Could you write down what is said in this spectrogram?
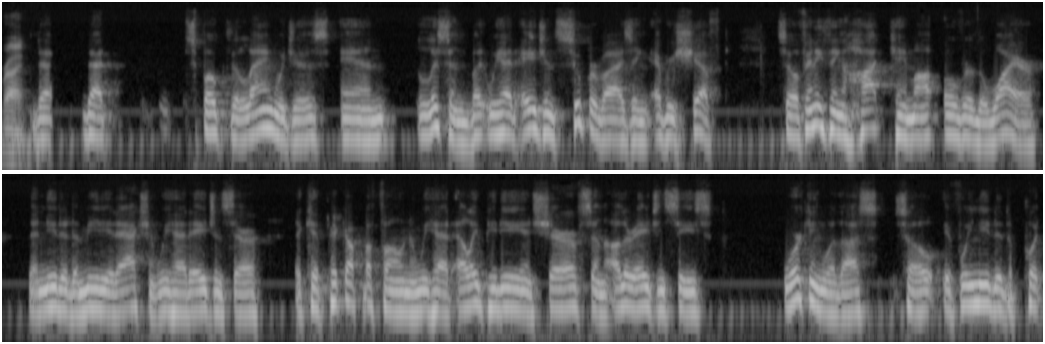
Right. that that spoke the languages and listened, but we had agents supervising every shift. So if anything hot came out over the wire that needed immediate action, we had agents there that could pick up a phone, and we had LAPD and sheriffs and other agencies working with us. So if we needed to put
